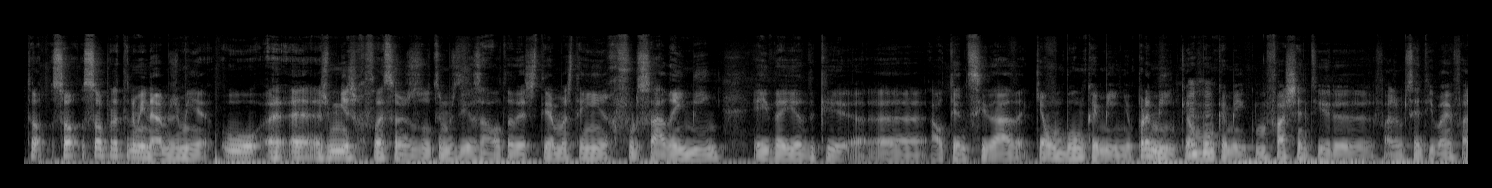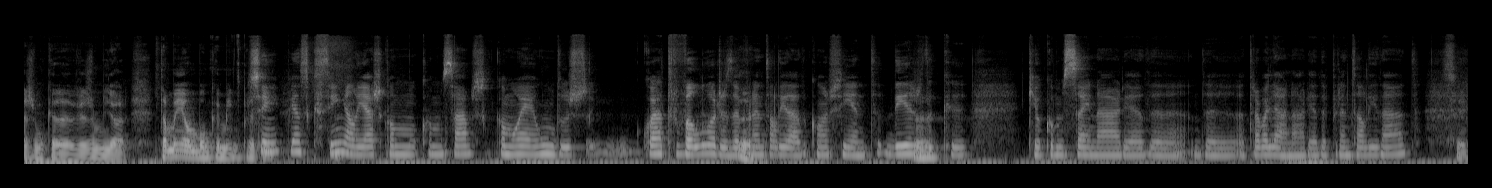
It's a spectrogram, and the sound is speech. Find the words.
Então, só, só para terminarmos, Mia, o, a- a- as minhas reflexões dos últimos dias à volta destes temas têm reforçado em mim a ideia de que a, a autenticidade que é um bom caminho, para mim, que é um Uhum. bom caminho, que me faz sentir, eh, faz-me sentir bem, faz-me cada vez melhor. Também é um bom caminho para Sim, ti. penso que sim. Aliás, como, como sabes, como é um dos quatro valores da parentalidade consciente, desde que, que eu comecei na área de, de- a trabalhar na área da parentalidade, Sim.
